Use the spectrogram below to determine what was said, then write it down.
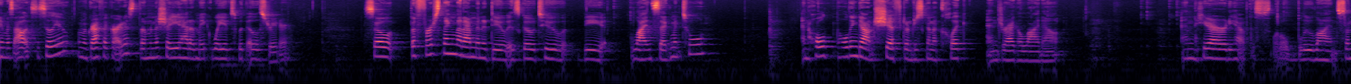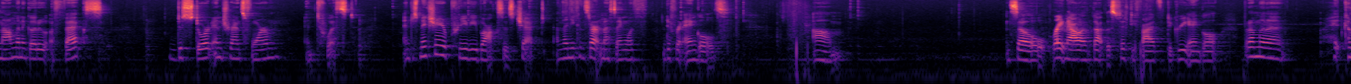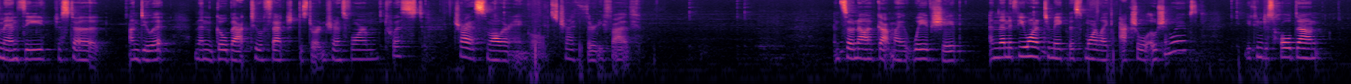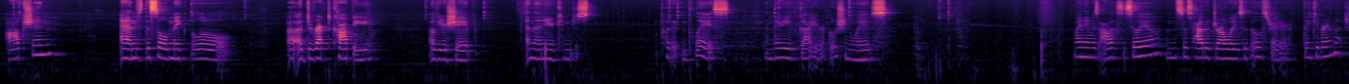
my name is Alex Cecilio. I'm a graphic artist. I'm going to show you how to make waves with Illustrator. So the first thing that I'm going to do is go to the line segment tool and hold, holding down shift I'm just going to click and drag a line out. And here I already have this little blue line. So now I'm going to go to effects, distort and transform, and twist and just make sure your preview box is checked and then you can start messing with different angles. Um, and so right now I've got this 55 degree angle, but I'm gonna hit Command Z just to undo it and then go back to Effect, Distort and Transform, Twist, try a smaller angle. Let's try 35. And so now I've got my wave shape and then if you wanted to make this more like actual ocean waves, you can just hold down Option, and this will make the little, uh, a direct copy of your shape. And then you can just put it in place, and there you've got your ocean waves. My name is Alex Cecilio, and this is how to draw waves with Illustrator. Thank you very much.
